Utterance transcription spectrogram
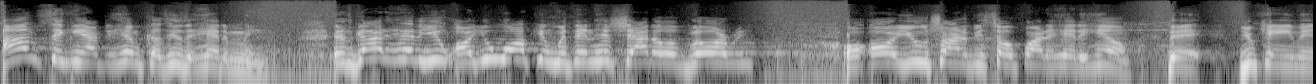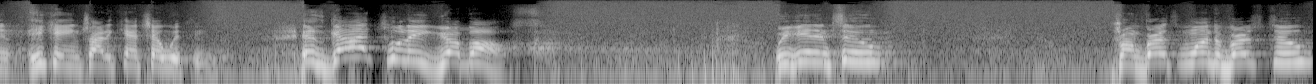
I'm seeking after him because he's ahead of me. Is God ahead of you? Are you walking within his shadow of glory? Or are you trying to be so far ahead of him that you can't even, he can't even try to catch up with you? Is God truly your boss? We get into from verse 1 to verse 2.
